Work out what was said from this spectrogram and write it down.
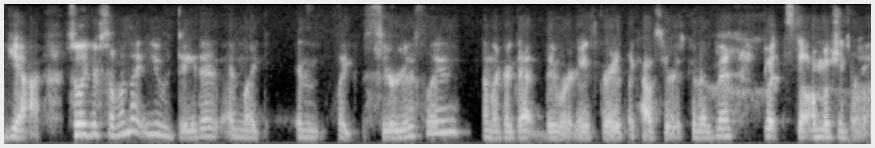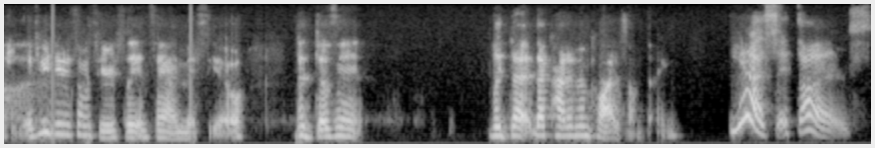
Yeah. So like if someone that you've dated and like in like seriously and like I get they were in eighth grade, like how serious could have been, but still emotions are emotions. If you dated someone seriously and say I miss you, that doesn't like that that kind of implies something. Yes, it does.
